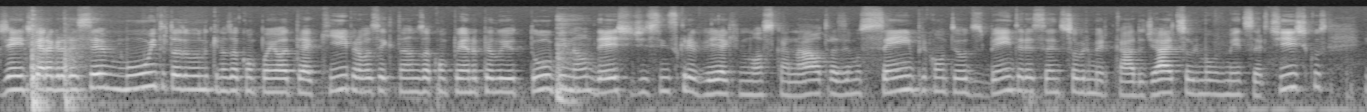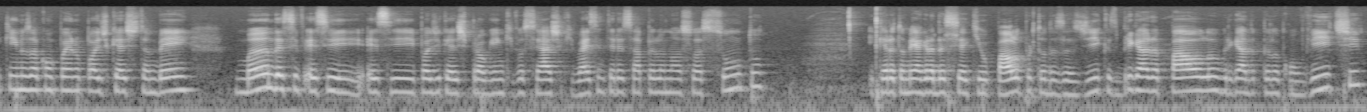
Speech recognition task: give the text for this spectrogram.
Gente, quero agradecer muito todo mundo que nos acompanhou até aqui. Para você que está nos acompanhando pelo YouTube, não deixe de se inscrever aqui no nosso canal. Trazemos sempre conteúdos bem interessantes sobre o mercado de arte, sobre movimentos artísticos. E quem nos acompanha no podcast também, manda esse, esse, esse podcast para alguém que você acha que vai se interessar pelo nosso assunto. E quero também agradecer aqui o Paulo por todas as dicas. Obrigada, Paulo. Obrigada pelo convite.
